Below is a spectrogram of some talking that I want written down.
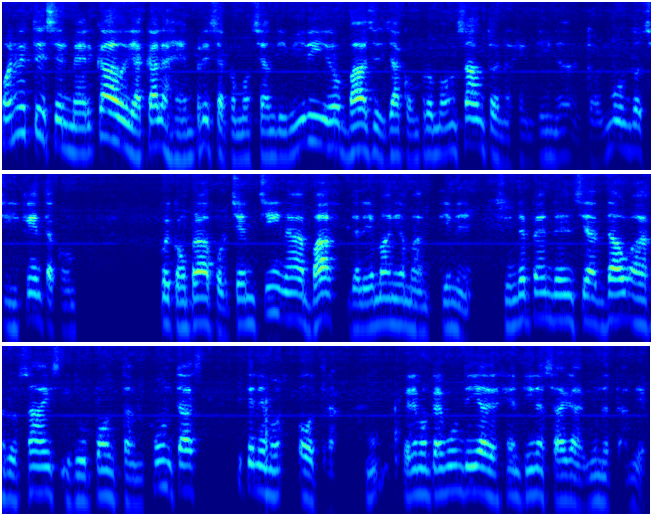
Bueno, este es el mercado y acá las empresas como se han dividido. Valle ya compró Monsanto en Argentina, en todo el mundo. Singenta fue comprada por Chem China. BAF de Alemania mantiene su independencia. Dow AgroScience y DuPont están juntas. Y tenemos otra. Esperemos que algún día de Argentina salga alguna también.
